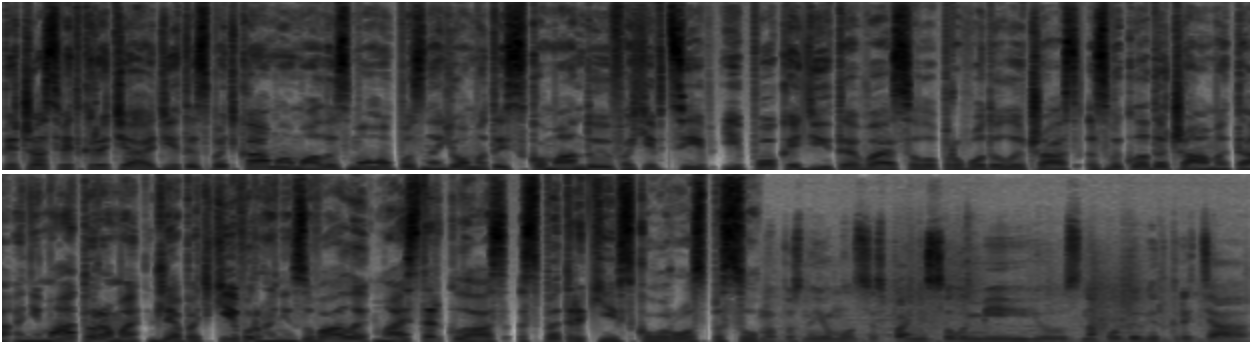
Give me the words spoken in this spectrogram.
Під час відкриття діти з батьками мали змогу познайомитись з командою фахівців. І поки діти весело проводили час з викладачами та аніматорами, для батьків організували майстер-клас з петриківського розпису. Ми познайомилися з пані Соломією з нагоди відкриття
